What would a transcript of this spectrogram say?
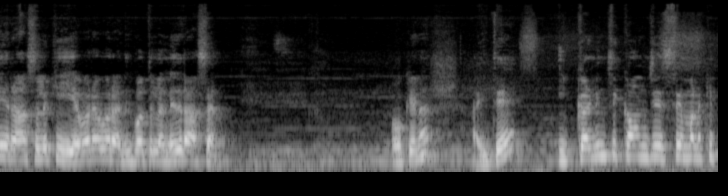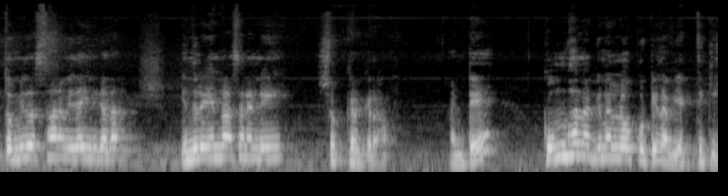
ఏ రాసులకి ఎవరెవరు అధిపతులు అనేది రాశాను. ఓకేనా? అయితే ఇక్కడి నుంచి కౌంట్ చేస్తే మనకి తొమ్మిదో స్థానం ఇదైంది కదా. ఇందులో ఏం రాశానండి? శుక్రగ్రహం. అంటే కుంభ లగ్నంలో పుట్టిన వ్యక్తికి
